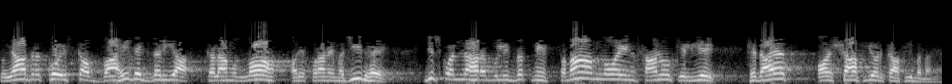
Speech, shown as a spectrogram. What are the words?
تو یاد رکھو اس کا واحد ایک ذریعہ کلام اللہ اور یہ قرآن مجید ہے، جس کو اللہ رب العزت نے تمام نو انسانوں کے لیے ہدایت اور شافی اور کافی بنایا۔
